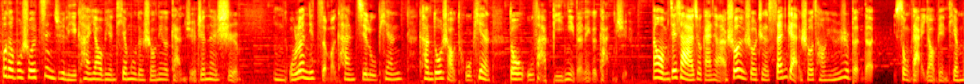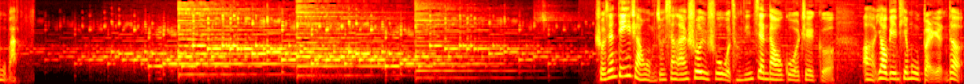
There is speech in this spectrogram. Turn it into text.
不得不说，近距离看曜变天幕的时候，那个感觉真的是，嗯，无论你怎么看纪录片，看多少图片，都无法比拟的那个感觉。那我们接下来就赶紧来说一说这三盏收藏于日本的宋代曜变天目吧。首先，第一盏我们就先来说一说，我曾经见到过这个啊曜变天目本人的。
